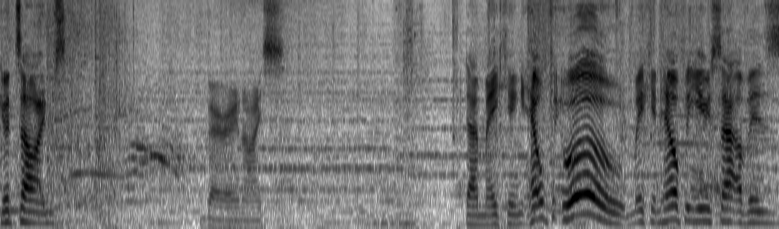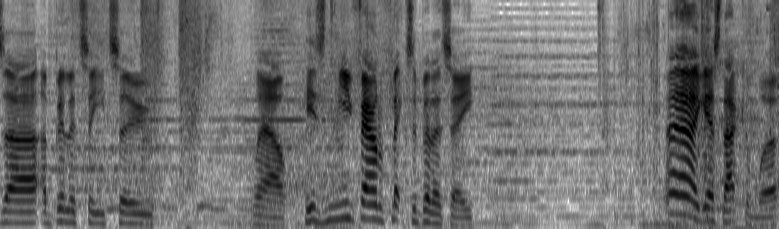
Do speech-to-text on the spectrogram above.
Good times. Very nice. They're making healthy... Whoa! Making healthy use out of his uh, ability to... Well, his newfound flexibility. Eh, I guess that can work.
